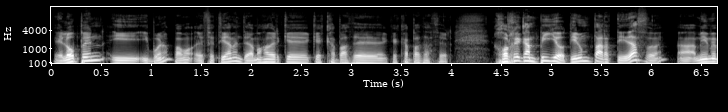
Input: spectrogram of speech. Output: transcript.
el Open y, y bueno, vamos, efectivamente, vamos a ver qué, qué es capaz de, qué es capaz de hacer. Jorge Campillo tiene un partidazo, ¿eh? A mí me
